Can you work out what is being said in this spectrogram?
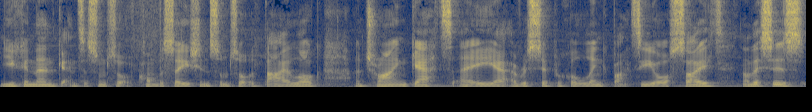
you can then get into some sort of conversation, some sort of dialogue, and try and get a, uh, a reciprocal link back to your site. Now, this is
